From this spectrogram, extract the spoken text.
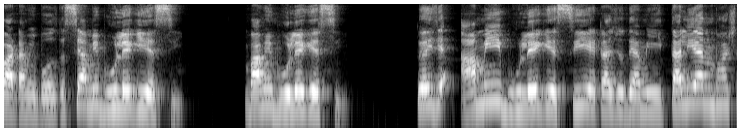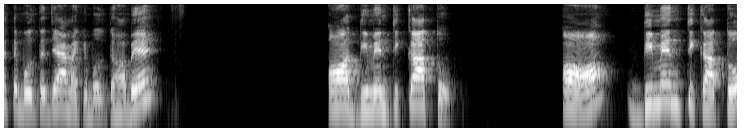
বাট আমি বলতেছি আমি ভুলে গিয়েছি বা আমি ভুলে গেছি। তো এই যে আমি ভুলে গেছি, এটা যদি আমি ইতালিয়ান ভাষাতে বলতে যাই, আমাকে বলতে হবে অ দিমেন্তিকাতো অ দিমেন্তিকাতো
